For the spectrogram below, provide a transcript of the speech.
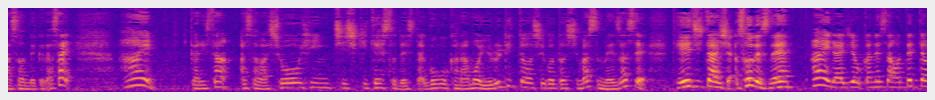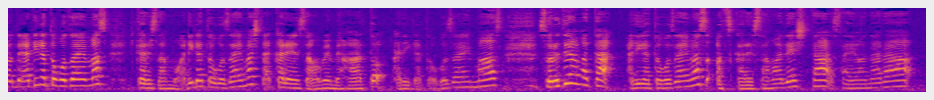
遊んでくださいはいひかりさん、朝は商品知識テストでした。午後からもゆるりとお仕事します。目指せ定時退社。そうですね。はい、大事お金さんお手手お手ありがとうございます。ひかりさんもありがとうございました。カレンさんおめめハートありがとうございます。それではまたありがとうございます。お疲れ様でした。さようなら。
